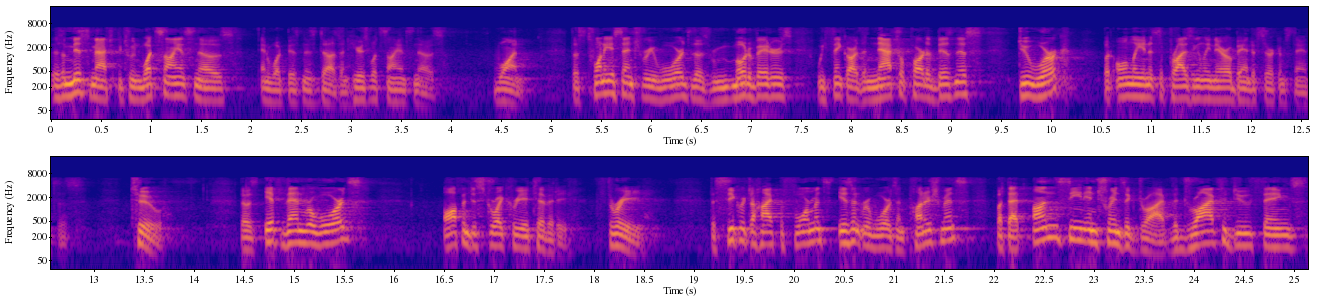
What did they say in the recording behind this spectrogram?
There's a mismatch between what science knows and what business does. And here's what science knows. One, those 20th century rewards, those motivators we think are the natural part of business, do work, but only in a surprisingly narrow band of circumstances. Two, those if then rewards often destroy creativity. Three, the secret to high performance isn't rewards and punishments, but that unseen intrinsic drive, the drive to do things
